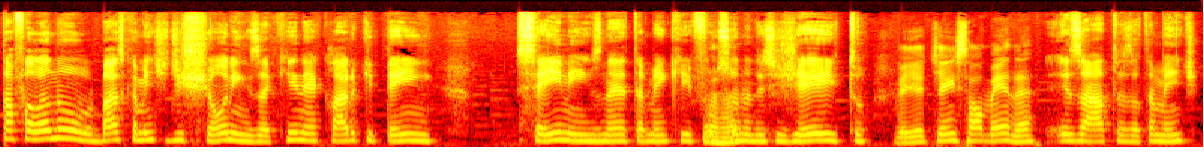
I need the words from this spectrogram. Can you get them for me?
tá falando basicamente de shonens aqui, né? Claro que tem seinens, né? Também que funcionam desse jeito. Veja Chainsaw Man, né? Exato, exatamente.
